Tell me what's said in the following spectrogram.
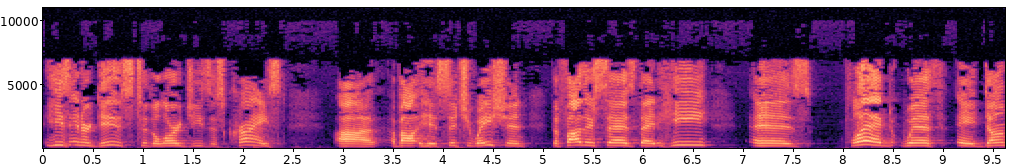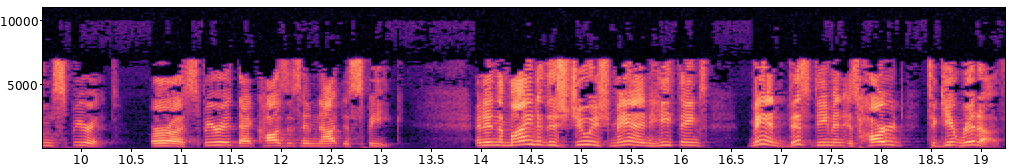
he's introduced to the Lord Jesus Christ uh, about his situation, the Father says that he is plagued with a dumb spirit, or a spirit that causes him not to speak. And in the mind of this Jewish man, he thinks, man, this demon is hard to get rid of.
